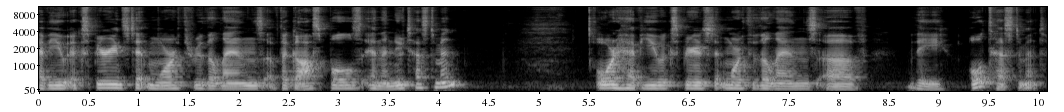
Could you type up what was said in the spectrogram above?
Have you experienced it more through the lens of the Gospels and the New Testament? Or have you experienced it more through the lens of the Old Testament?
